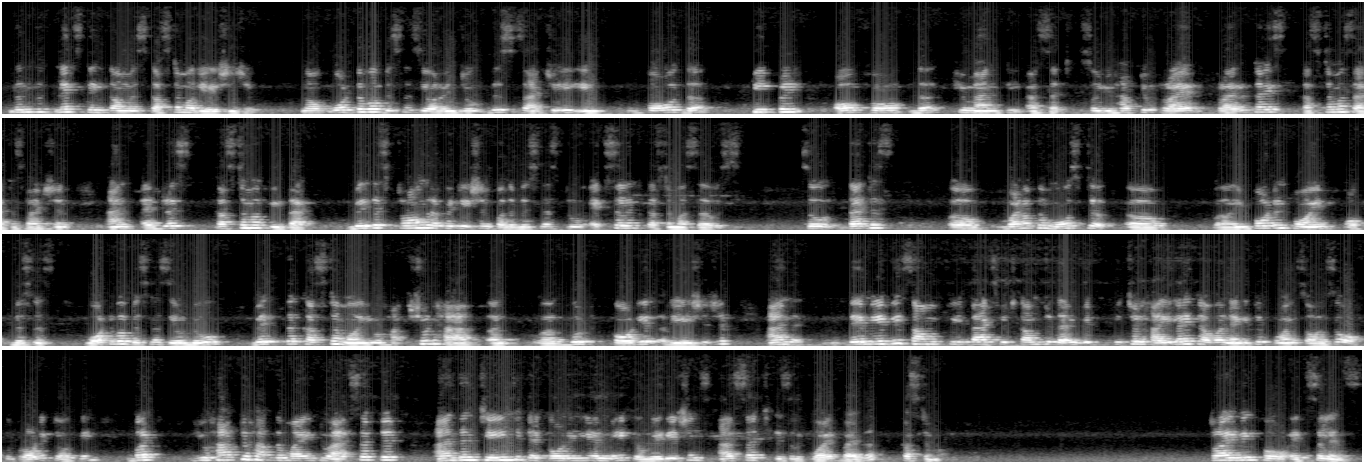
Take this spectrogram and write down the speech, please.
Then the next thing comes customer relationship. Now, whatever business you're into, this is actually in, for the people or for the humanity as such. So you have to prior, prioritize customer satisfaction and address customer feedback. Build a strong reputation for the business through excellent customer service. So that is uh, one of the most uh, uh, important point of business. Whatever business you do with the customer, you ha- should have a, good cordial relationship. And there may be some feedbacks which come to them which, which will highlight our negative points also of the product or thing. But you have to have the mind to accept it and then change it accordingly and make variations as such is required by the customer. Striving for excellence.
